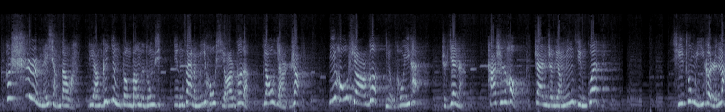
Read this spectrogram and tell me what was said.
可是没想到啊，两根硬邦邦的东西顶在了猕猴小二哥的腰眼上。猕猴小二哥扭头一看，只见呢。他身后站着两名警官，其中一个人呐，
